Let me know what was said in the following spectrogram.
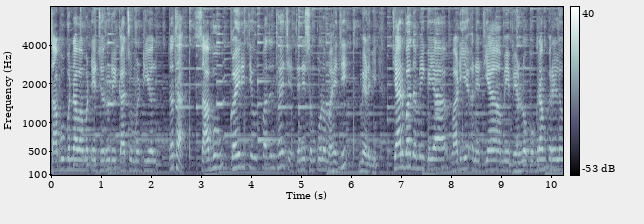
સાબુ બનાવવા માટે જરૂરી કાચું મટીરિયલ તથા સાબુ કઈ રીતે ઉત્પાદન થાય છે તેની સંપૂર્ણ માહિતી મેળવી. ત્યારબાદ અમે ગયા વાડીએ અને ત્યાં અમે ભેળનો પ્રોગ્રામ કરેલો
